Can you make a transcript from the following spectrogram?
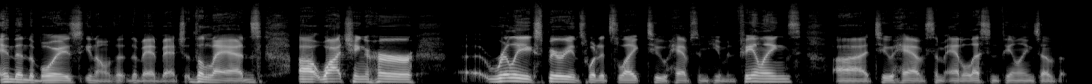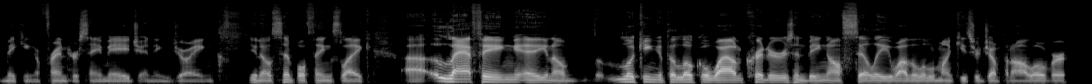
and then the boys, you know, the, the Bad Batch, the lads, uh, watching her really experience what it's like to have some human feelings, uh, to have some adolescent feelings of making a friend her same age and enjoying, you know, simple things like uh, laughing, uh, you know, looking at the local wild critters and being all silly while the little monkeys are jumping all over,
